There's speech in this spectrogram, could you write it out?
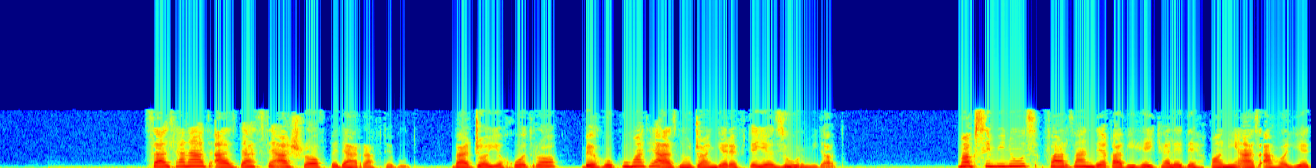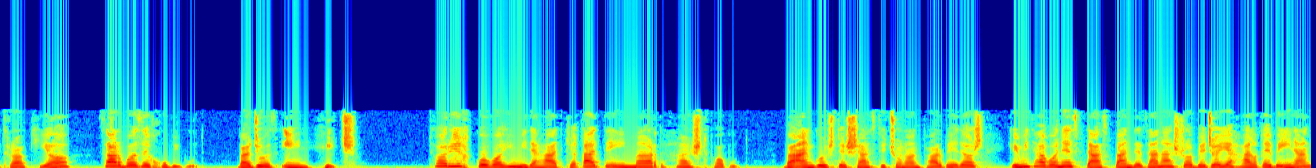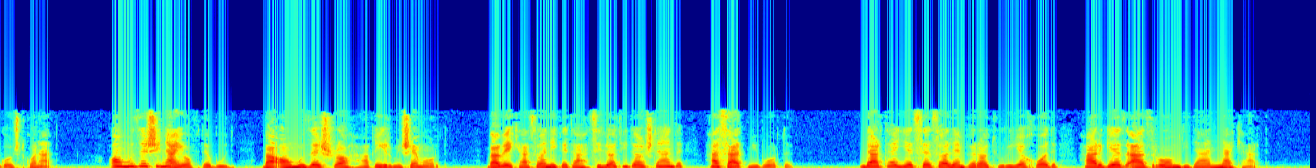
سلطنت از دست اشراف به در رفته بود و جای خود را به حکومت از نوجان گرفته زور می‌داد. ماکسیمینوس فرزند قوی هیکل دهقانی از اهالی تراکیا سرباز خوبی بود و جز این هیچ. تاریخ گواهی می دهد که قد این مرد هشت پا بود و انگشت شستی چنان فربه داشت که می توانست دستبند زنش را به جای حلقه به این انگشت کند. آموزشی نیافته بود و آموزش را حقیر می شمرد و به کسانی که تحصیلاتی داشتند حسد می برد. در طی سه سال امپراتوری خود هرگز از روم دیدن نکرد.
